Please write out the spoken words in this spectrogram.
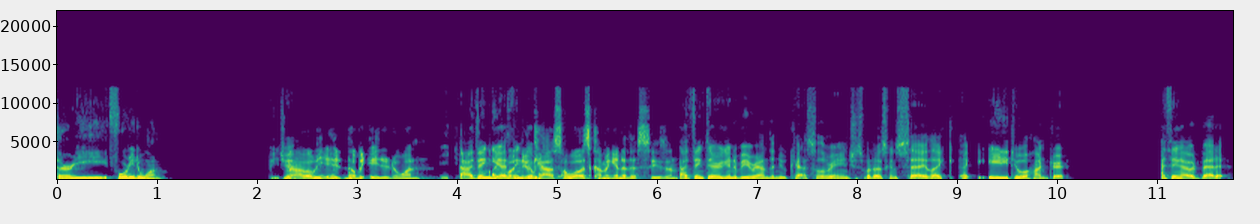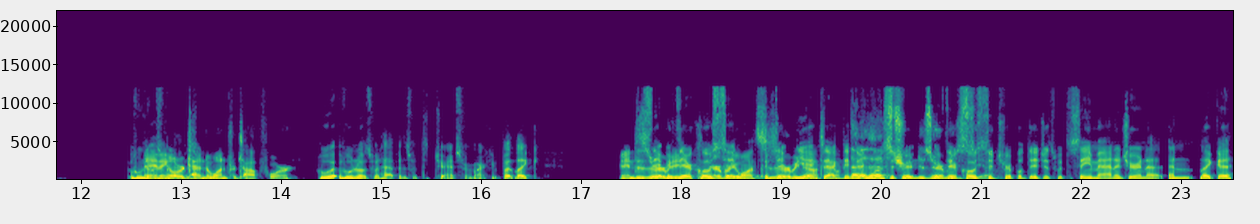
30, 40 to one. BJ No, they'll be eight, they'll be eighty to one, i think like yeah i what think Newcastle was coming into this season. i think they're going to be around the newcastle range is what i was going to say like uh, 80 to 100 i think i would bet it who knows Anything over happens. ten to one for top four. who, who knows what happens with the transfer market but like And if they're, De Zerbi, if they're close everybody to, wants if they're- De Zerbi yeah exactly if That- they're close that's to true. tri- if they're De Zerbi's- close to triple digits with the same manager and a and like a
